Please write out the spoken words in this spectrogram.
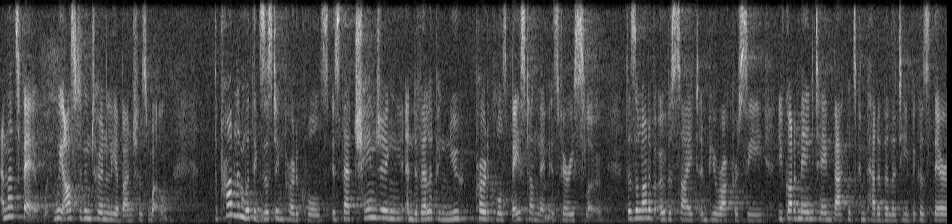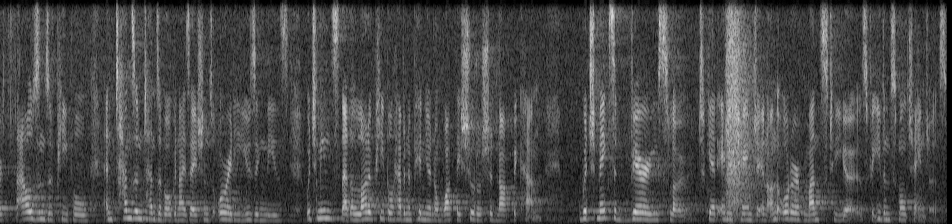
And that's fair. We asked it internally a bunch as well. The problem with existing protocols is that changing and developing new protocols based on them is very slow. There's a lot of oversight and bureaucracy. You've got to maintain backwards compatibility because there are thousands of people and tons and tons of organizations already using these, which means that a lot of people have an opinion on what they should or should not become, which makes it very slow to get any change in on the order of months to years for even small changes.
